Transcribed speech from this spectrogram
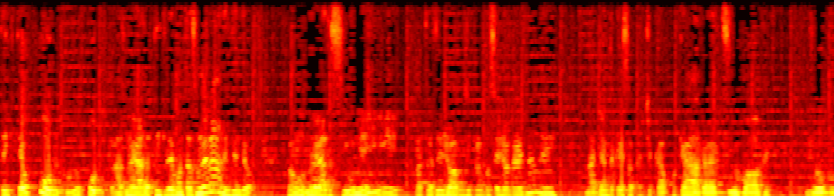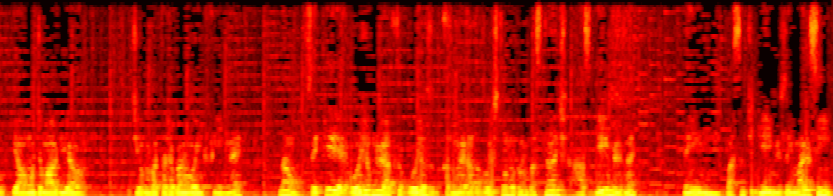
tem que ter o público, o público. As mulheradas tem que levantar as mulheradas, entendeu? Então, as mulheradas se unem aí para trazer jogos e para você jogar também. Não adianta querer só criticar porque a galera desenvolve jogo que é onde a maioria de homens vai estar jogando, enfim, né? Não, sei que hoje, a mulherada, hoje as, as mulheradas hoje estão jogando bastante. As gamers, né? Tem bastante gamers aí, mas assim,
